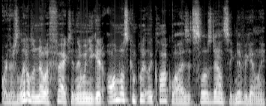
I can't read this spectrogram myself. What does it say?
where there's little to no effect, and then when you get almost completely clockwise, it slows down significantly.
